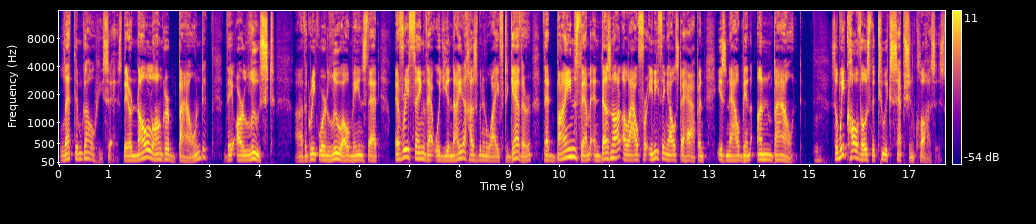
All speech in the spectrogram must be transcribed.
Let them go, he says. They are no longer bound, they are loosed. Uh, the Greek word luo means that everything that would unite a husband and wife together, that binds them and does not allow for anything else to happen, is now been unbound. Mm-hmm. So we call those the two exception clauses.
